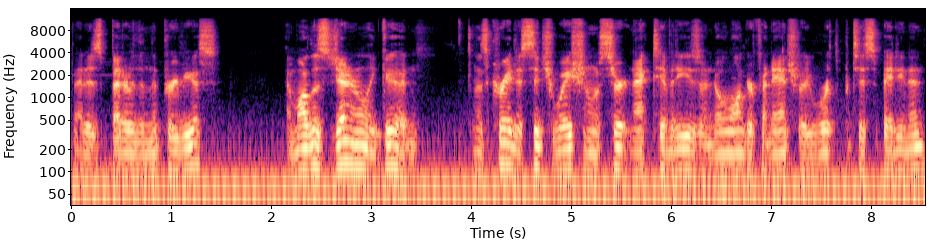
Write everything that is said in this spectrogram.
that is better than the previous. And while this is generally good, let's create a situation where certain activities are no longer financially worth participating in.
